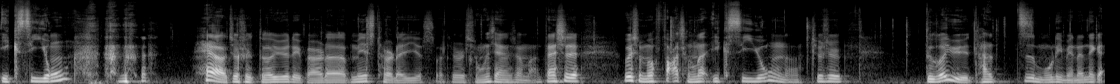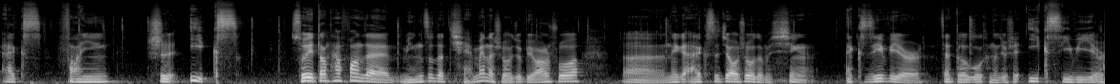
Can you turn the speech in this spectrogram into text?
，Xiong，Herr 就是德语里边的 Mister 的意思，就是熊先生嘛。但是为什么发成了 Xion 呢？就是德语它字母里面的那个 X 发音是 X，所以当它放在名字的前面的时候，就比方说，呃，那个 X 教授的姓 Xavier，在德国可能就是 Xavier，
